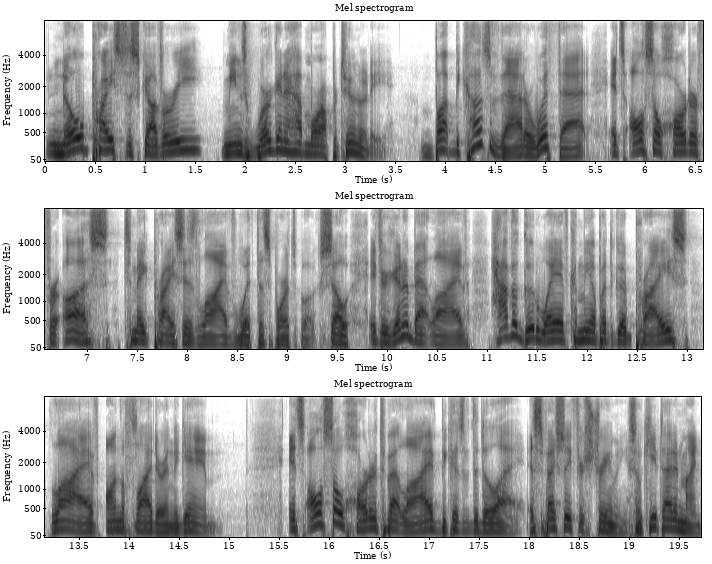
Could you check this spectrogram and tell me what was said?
no price discovery means we're going to have more opportunity. But because of that, or with that, it's also harder for us to make prices live with the sports book. So if you're going to bet live, have a good way of coming up with a good price live on the fly during the game. It's also harder to bet live because of the delay, especially if you're streaming. So keep that in mind.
